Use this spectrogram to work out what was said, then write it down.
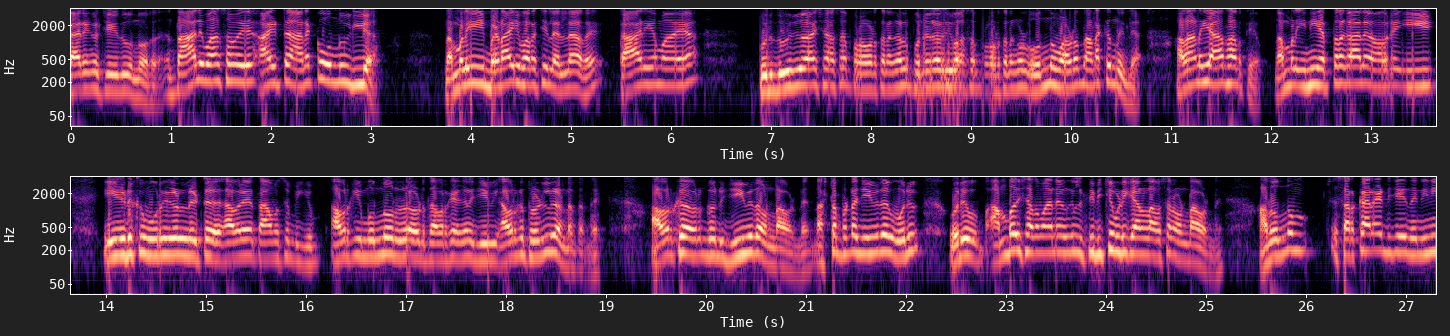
കാര്യങ്ങൾ ചെയ്തു എന്ന് പറഞ്ഞത് നാല് മാസം ആയിട്ട് അനക്കമൊന്നുമില്ല. നമ്മൾ ഈ ബെടായി പറച്ചിലല്ലാതെ കാര്യമായ ദുരിതാശ്വാസ പ്രവർത്തനങ്ങൾ പുനരധിവാസ പ്രവർത്തനങ്ങൾ ഒന്നും അവിടെ നടക്കുന്നില്ല. അതാണ് യാഥാർത്ഥ്യം. നമ്മൾ ഇനി എത്ര കാലം അവരെ ഈ ഈ ഇടുക്ക് മുറികളിലിട്ട് അവരെ താമസിപ്പിക്കും? അവർക്ക് ഈ മുന്നൂറ് രൂപ കൊടുത്ത് അവർക്ക് എങ്ങനെ ജീവി അവർക്ക് തൊഴിൽ കണ്ടെത്തണ്ടേ? അവർക്ക് അവർക്ക് ഒരു ജീവിതം ഉണ്ടാവണ്ടേ? നഷ്ടപ്പെട്ട ജീവിതം ഒരു ഒരു അമ്പത് ശതമാനമെങ്കിലും തിരിച്ചു പിടിക്കാനുള്ള അവസരം ഉണ്ടാവണ്ടേ? അതൊന്നും സർക്കാരായിട്ട് ചെയ്യുന്നില്ല ഇനി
